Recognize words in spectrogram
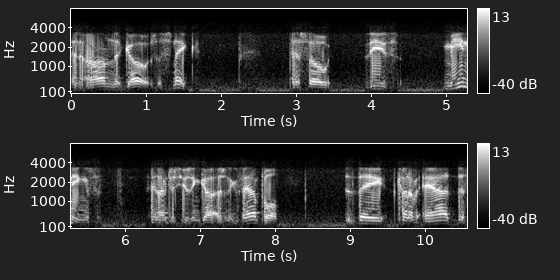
an arm that goes, a snake. And so these meanings, and I'm just using ga as an example, they kind of add this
